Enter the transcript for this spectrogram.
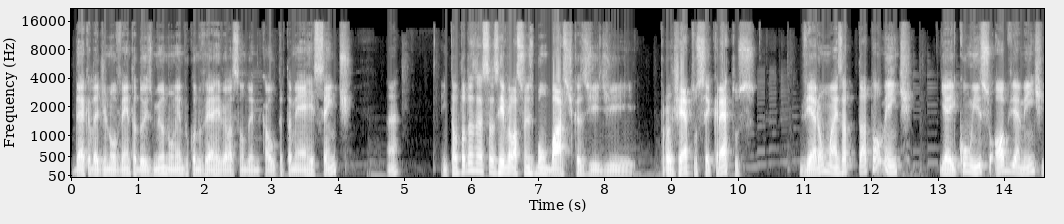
década de 90, 2000, não lembro quando veio a revelação do MK Ultra, também é recente, né? Então, todas essas revelações bombásticas de, de projetos secretos vieram mais atualmente. E aí, com isso, obviamente,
